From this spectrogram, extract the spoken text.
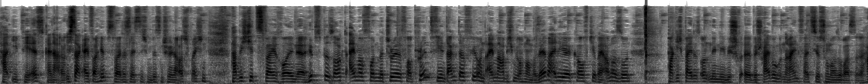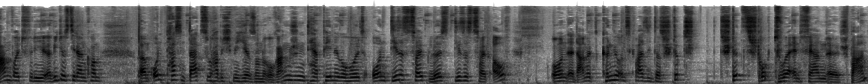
HIPS, keine Ahnung. Ich sage einfach HIPS, weil das lässt sich ein bisschen schöner aussprechen. Habe ich hier zwei Rollen äh, HIPS besorgt. Einmal von Material for Print, vielen Dank dafür. Und einmal habe ich mir auch nochmal selber einige gekauft hier bei Amazon. Packe ich beides unten in die Besch äh, Beschreibung rein, falls ihr schon mal sowas äh, haben wollt für die äh, Videos, die dann kommen. Ähm, und passend dazu habe ich mir hier so eine Orangenterpene geholt. Und dieses Zeug löst dieses Zeug auf. Und äh, damit können wir uns quasi das Stück Stützstruktur entfernen äh, sparen.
